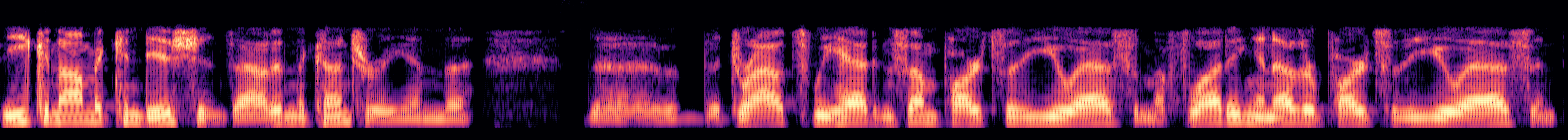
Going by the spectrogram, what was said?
the economic conditions out in the country and the the the droughts we had in some parts of the U.S. and the flooding in other parts of the U.S. and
